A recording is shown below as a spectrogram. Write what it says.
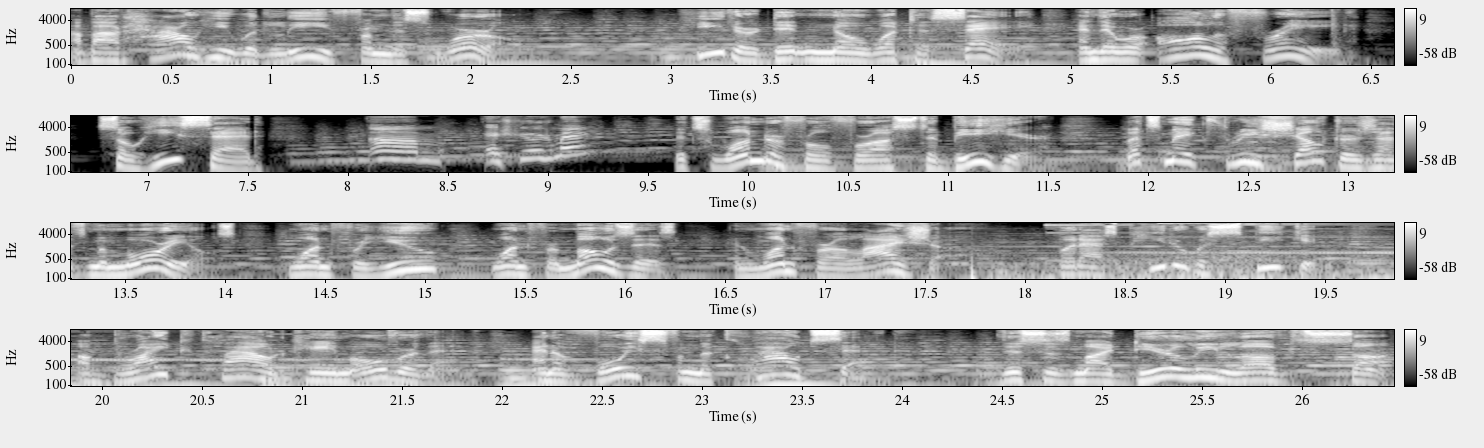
about how he would leave from this world. Peter didn't know what to say, and they were all afraid. So he said, Um, excuse me? It's wonderful for us to be here. Let's make three shelters as memorials one for you, one for Moses, and one for Elijah. But as Peter was speaking, a bright cloud came over them, and a voice from the cloud said, This is my dearly loved Son,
